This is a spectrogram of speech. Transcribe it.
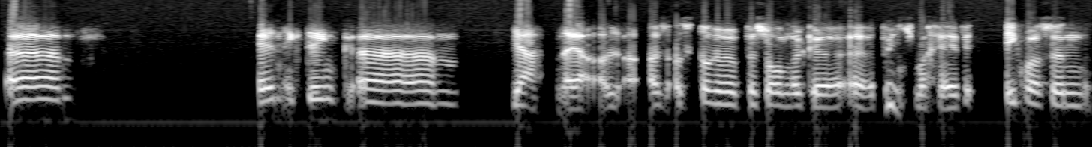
Ehm, en ik denk, ehm, ja, nou ja, als, als, ik toch een persoonlijke eh, puntje mag geven. Ik was een,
